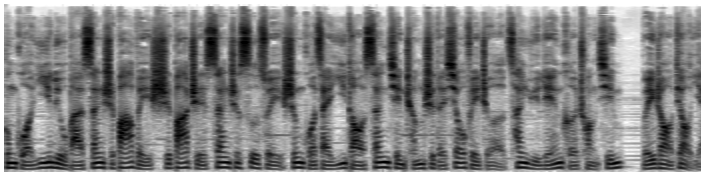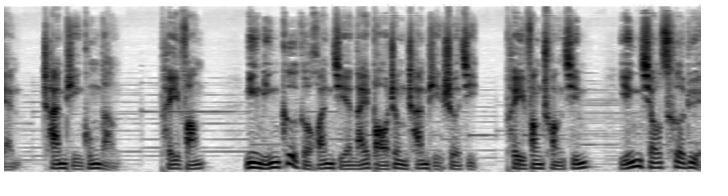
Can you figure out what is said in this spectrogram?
通过一六百三十八位十八至三十四岁生活在一到三线城市的消费者参与联合创新，围绕调研、产品功能、配方、命名各个环节来保证产品设计、配方创新、营销策略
